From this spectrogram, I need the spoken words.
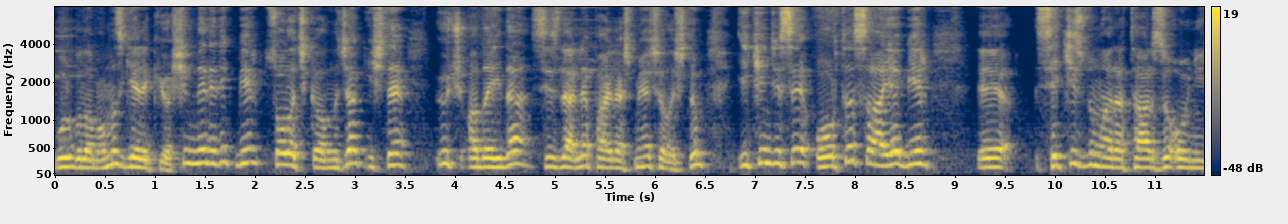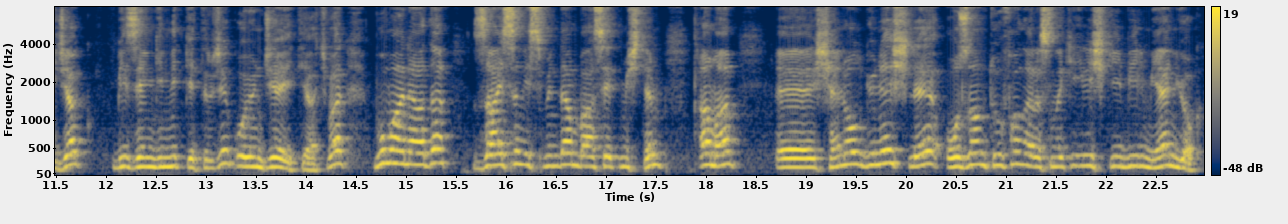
vurgulamamız gerekiyor. Şimdi ne dedik? Bir sol açık alınacak. İşte 3 adayı da sizlerle paylaşmaya çalıştım. İkincisi orta sahaya bir 8 e, numara tarzı oynayacak bir zenginlik getirecek oyuncuya ihtiyaç var. Bu manada Zayt'ın isminden bahsetmiştim ama e, Şenol Güneş'le Ozan Tufan arasındaki ilişkiyi bilmeyen yok.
